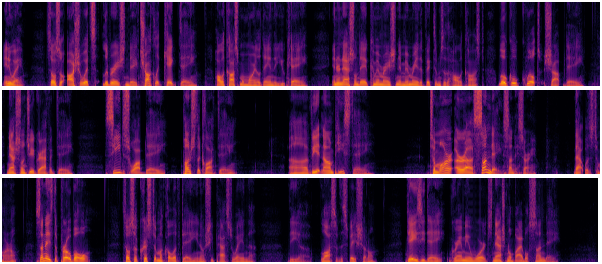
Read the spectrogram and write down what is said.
Anyway, it's also Auschwitz Liberation Day, Chocolate Cake Day, Holocaust Memorial Day in the UK, International Day of Commemoration in memory of the victims of the Holocaust, Local Quilt Shop Day, National Geographic Day, Seed Swap Day, Punch the Clock Day, uh, Vietnam Peace Day, tomorrow or uh, Sunday, Sunday, sorry, that was tomorrow. Sunday's the Pro Bowl. It's also Christa McAuliffe Day. You know, she passed away in the the uh, loss of the space shuttle. Daisy Day, Grammy Awards, National Bible Sunday,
